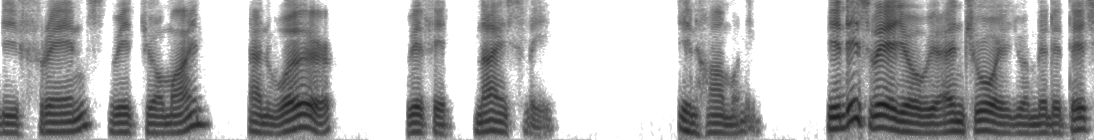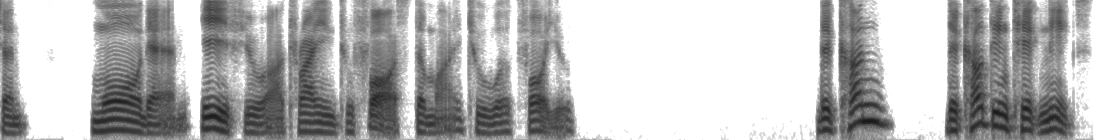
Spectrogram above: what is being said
be friends with your mind and work with it nicely in harmony. In this way, you will enjoy your meditation more than if you are trying to force the mind to work for you. The, con the counting techniques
